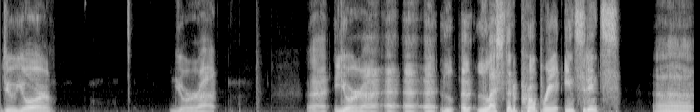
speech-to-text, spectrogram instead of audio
do your your uh, uh, your uh, uh, uh less than appropriate incidents. Uh,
